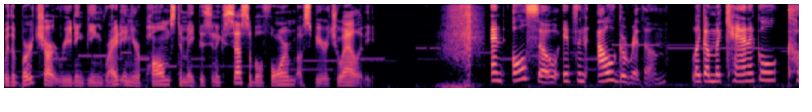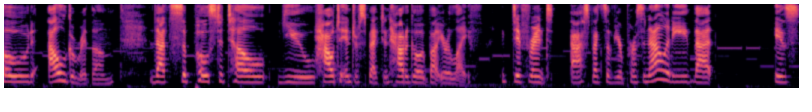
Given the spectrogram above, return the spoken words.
with a birth chart reading being right in your palms to make this an accessible form of spirituality. And also, it's an algorithm, like a mechanical code algorithm that's supposed to tell you how to introspect and how to go about your life. Different aspects of your personality that is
